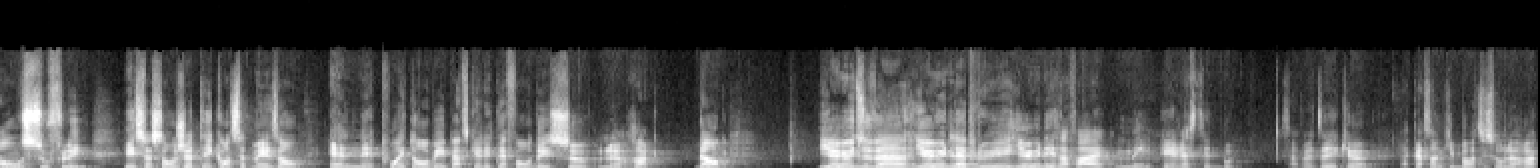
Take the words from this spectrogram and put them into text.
ont soufflé et se sont jetés contre cette maison. Elle n'est point tombée parce qu'elle était fondée sur le roc. Donc, il y a eu du vent, il y a eu de la pluie, il y a eu des affaires, mais elle est restée debout. Ça veut dire que la personne qui bâtit sur le roc,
